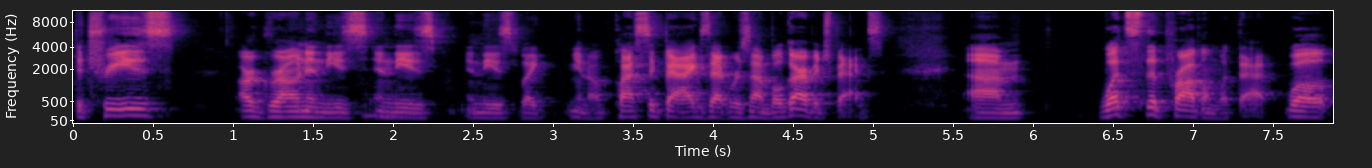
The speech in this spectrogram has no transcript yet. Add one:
The trees are grown in these in these in these like you know plastic bags that resemble garbage bags. Um, what's the problem with that? Well,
